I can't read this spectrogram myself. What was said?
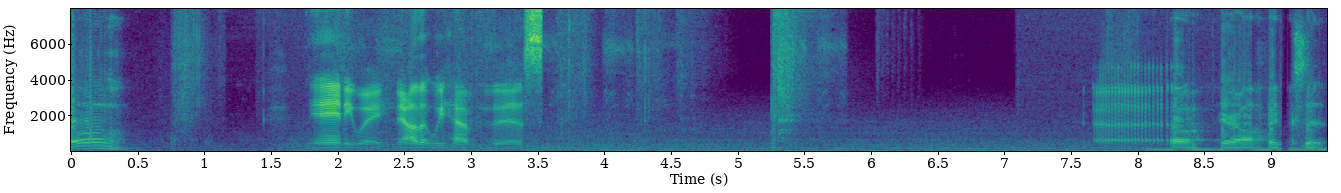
Oh. Anyway, now that we have this, uh, Oh, here, I'll fix it.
